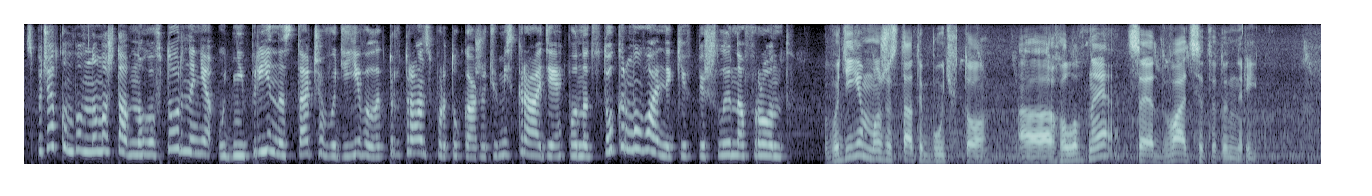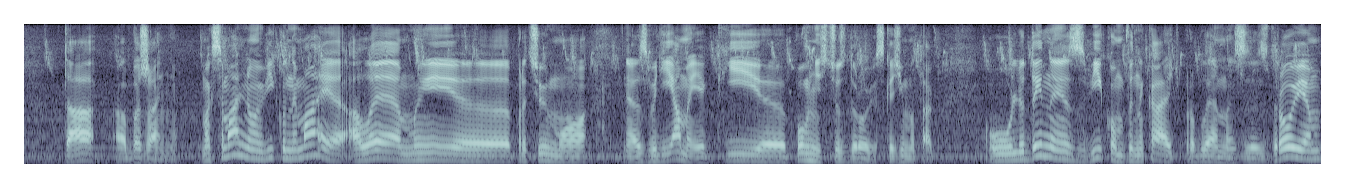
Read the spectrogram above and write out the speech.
З початком повномасштабного вторгнення у Дніпрі нестача водіїв електротранспорту, кажуть у міськраді. Понад 100 кермувальників пішли на фронт. Водієм може стати будь-хто. Головне це 21 рік та бажання. Максимального віку немає, але ми е, працюємо е, з водіями, які е, повністю здорові, скажімо так. У людини з віком виникають проблеми з здоров'ям.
